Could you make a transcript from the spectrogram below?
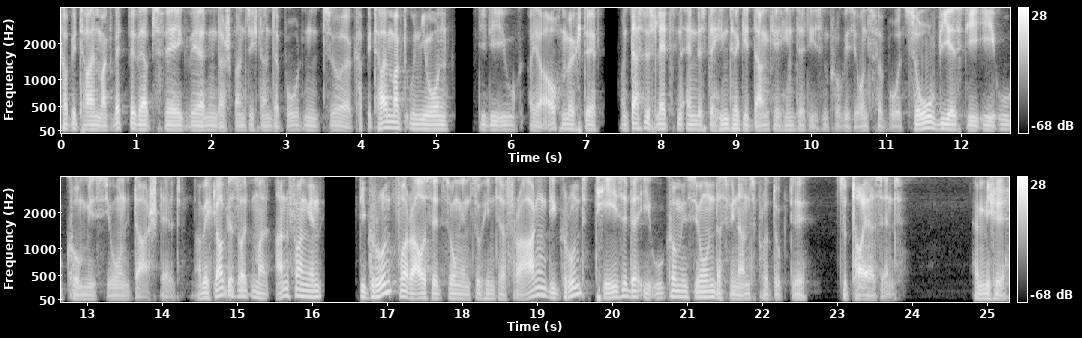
Kapitalmarkt wettbewerbsfähig werden. Da spannt sich dann der Boden zur Kapitalmarktunion, die die EU ja auch möchte. Und das ist letzten Endes der Hintergedanke hinter diesem Provisionsverbot, so wie es die EU-Kommission darstellt. Aber ich glaube, wir sollten mal anfangen, die Grundvoraussetzungen zu hinterfragen, die Grundthese der EU-Kommission, dass Finanzprodukte zu teuer sind. Herr Michel,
